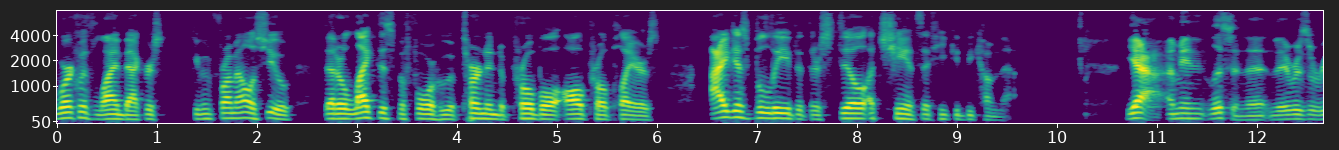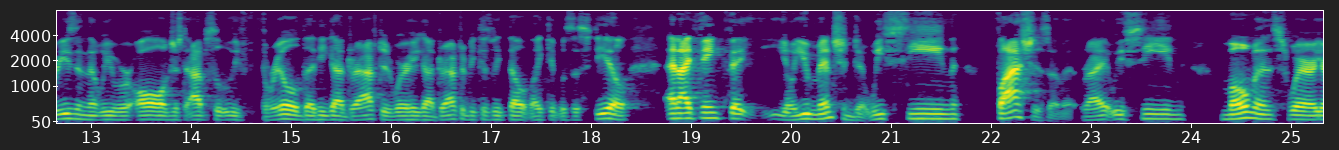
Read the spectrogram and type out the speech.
work with linebackers, even from LSU, that are like this before who have turned into Pro Bowl, all pro players. I just believe that there's still a chance that he could become that. Yeah, I mean, listen, uh, there was a reason that we were all just absolutely thrilled that he got drafted where he got drafted because we felt like it was a steal. And I think that you know, you mentioned it. We've seen flashes of it, right? We've seen moments where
